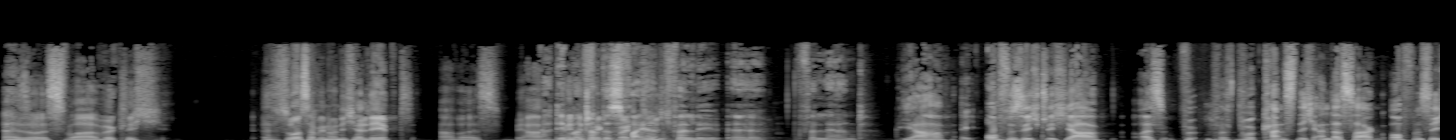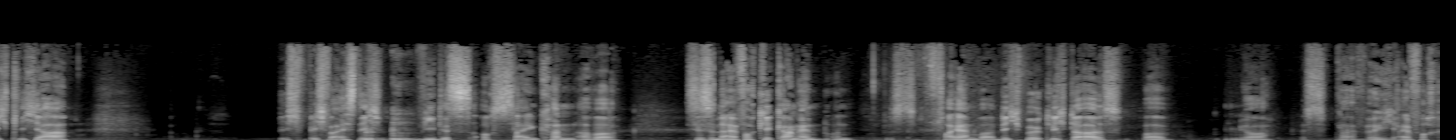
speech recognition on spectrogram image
Also es war wirklich also sowas habe ich noch nicht erlebt, aber es, ja. Hat die Mannschaft das Feiern verle äh, verlernt? Ja, offensichtlich ja. Also du kannst nicht anders sagen, offensichtlich ja. Ich, ich weiß nicht, wie das auch sein kann, aber sie sind einfach gegangen und das Feiern war nicht wirklich da. Es war, ja, es war wirklich einfach,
